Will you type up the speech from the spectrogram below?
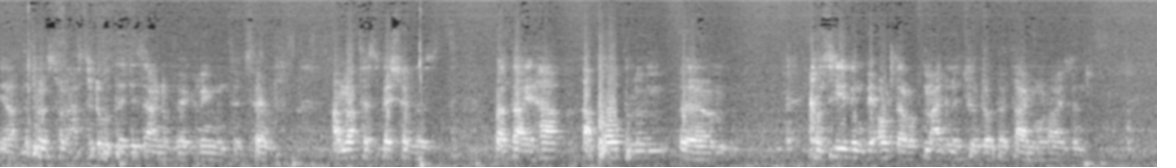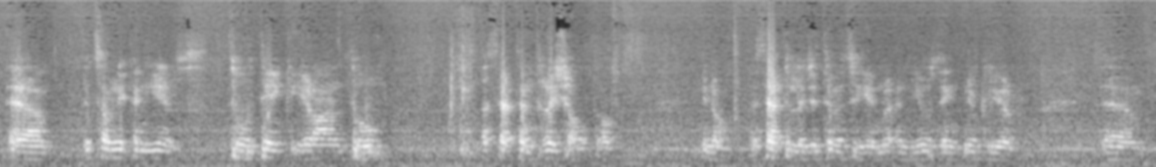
Yeah, the first one has to do with the design of the agreement itself. I'm not a specialist, but I have a problem um, conceiving the order of magnitude of the time horizon. Um, it's only 10 years to take Iran to a certain threshold of, you know, a certain legitimacy in, in using nuclear um,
